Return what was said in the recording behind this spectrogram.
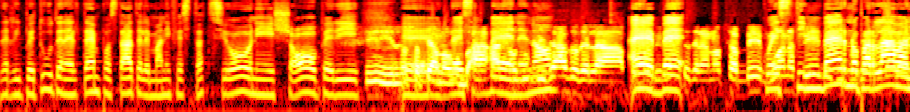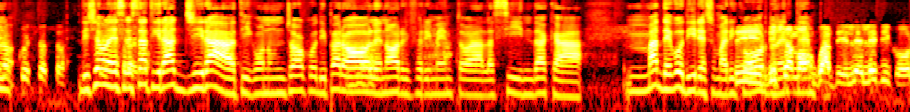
ripetute nel tempo state le manifestazioni, scioperi. Sì, lo eh, sappiamo, lei sa ha, bene, no? della, eh, beh, della nostra be- Quest'inverno parlavano, dicevano di essere Prego. stati raggirati con un gioco di parole, no. No, riferimento alla sindaca ma devo dire, insomma, ricordo. Sì, diciamo, guardi, le, le dico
